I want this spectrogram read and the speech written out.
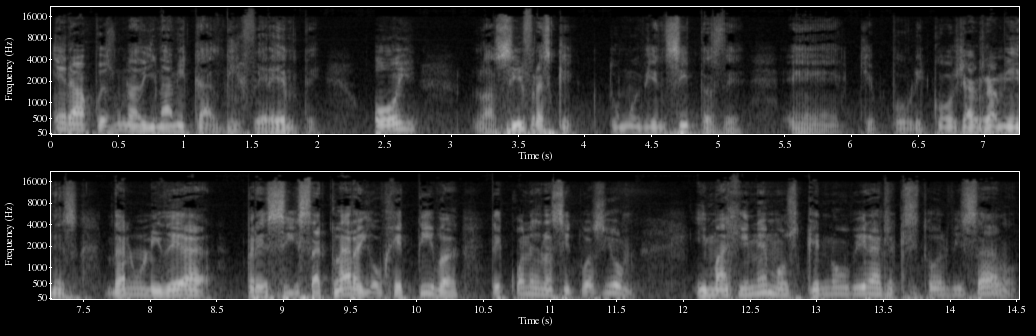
Era pues una dinámica diferente. Hoy las cifras que tú muy bien citas de eh, que publicó Jacques Ramírez dan una idea precisa, clara y objetiva de cuál es la situación. Imaginemos que no hubiera requisito del visado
